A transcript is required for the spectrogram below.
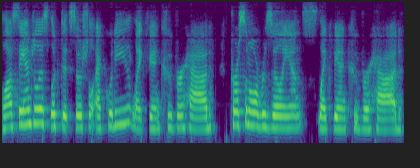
Los Angeles looked at social equity like Vancouver had, personal resilience like Vancouver had,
